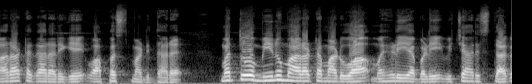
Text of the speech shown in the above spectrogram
ಮಾರಾಟಗಾರರಿಗೆ ವಾಪಸ್ ಮಾಡಿದ್ದಾರೆ. ಮತ್ತು ಮೀನು ಮಾರಾಟ ಮಾಡುವ ಮಹಿಳೆಯ ಬಳಿ ವಿಚಾರಿಸಿದಾಗ,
